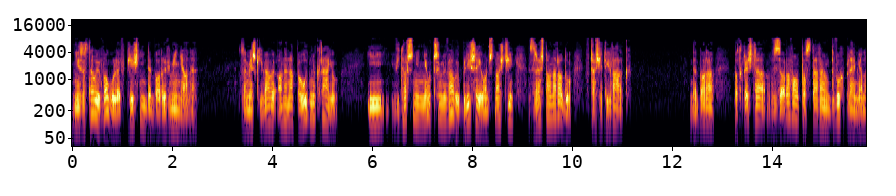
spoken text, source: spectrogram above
nie zostały w ogóle w pieśni Debory wymienione. Zamieszkiwały one na południu kraju i widocznie nie utrzymywały bliższej łączności z resztą narodu w czasie tych walk. Debora podkreśla wzorową postawę dwóch plemion,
